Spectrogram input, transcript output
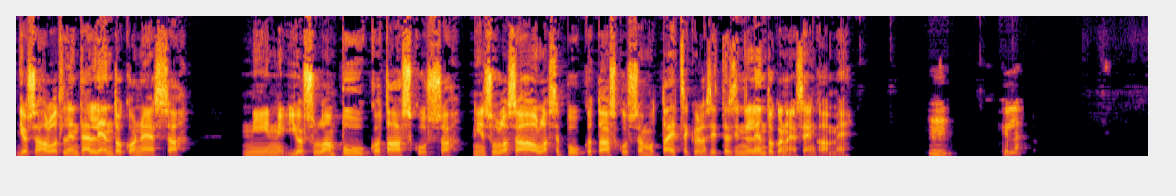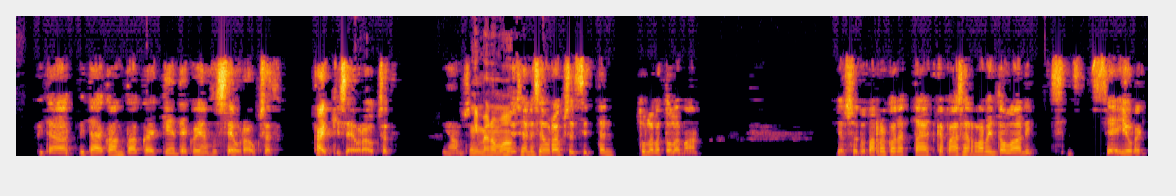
jos sä haluat lentää lentokoneessa, niin jos sulla on puukko taskussa, niin sulla saa olla se puukko taskussa, mutta et sä kyllä sitten sinne lentokoneeseenkaan mene. Hmm, kyllä pitää, pitää kantaa kaikkien tekojensa seuraukset. Kaikki seuraukset. Ihan se. Nimenomaan. Ne seuraukset sitten tulevat olemaan. Jos et ota rokotetta etkä pääse ravintolaan, niin se ei ole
